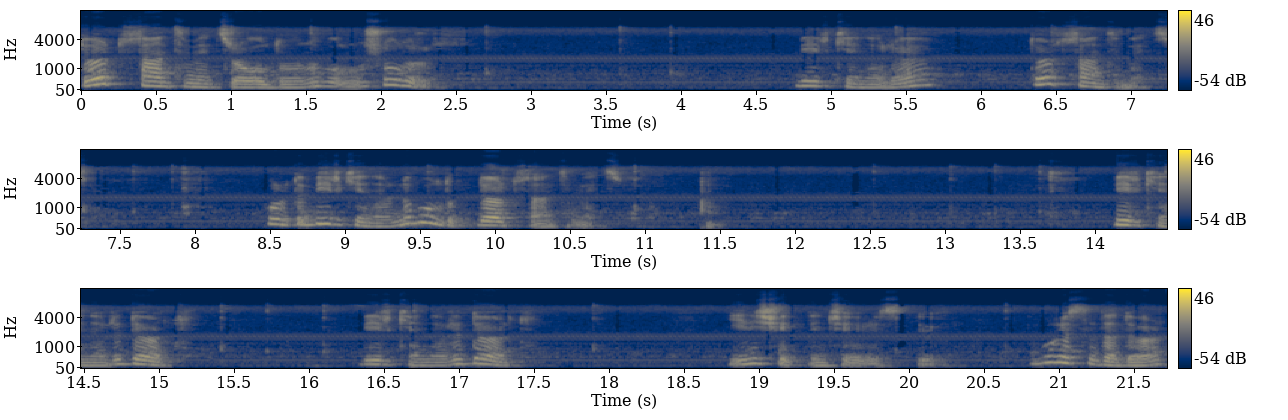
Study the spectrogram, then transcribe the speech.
4 santimetre olduğunu bulmuş oluruz bir kenarı 4 santimetre. Burada bir kenarını bulduk 4 santimetre. Bir kenarı 4. Bir kenarı 4. Yeni şeklin çevresi diyor. Burası da 4.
